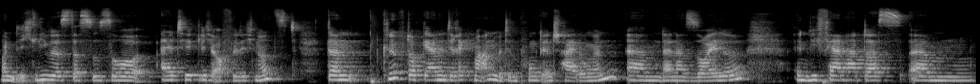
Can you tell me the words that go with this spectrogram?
Und ich liebe es, dass du es so alltäglich auch für dich nutzt. Dann knüpf doch gerne direkt mal an mit dem Punkt Entscheidungen ähm, deiner Säule. Inwiefern hat das, ähm,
